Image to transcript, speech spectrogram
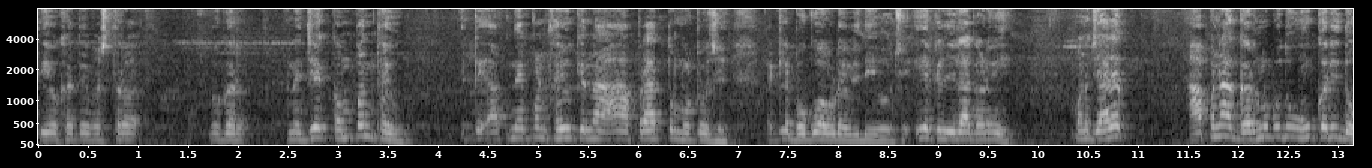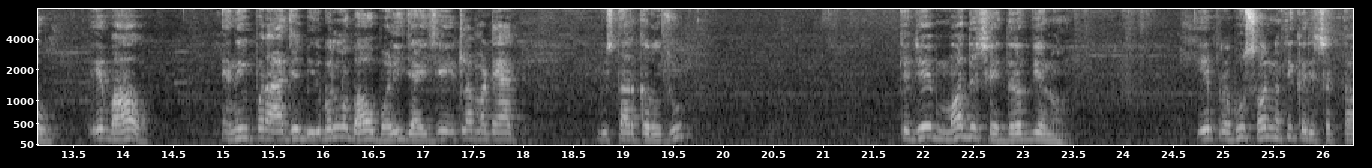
તે વખતે વસ્ત્ર વગર અને જે કંપન થયું, એટલે આપને પણ થયું કે ના, આ અપરાધ તો મોટો છે. એટલે ભોગવા ઉડાવી દેવો છે. એક લીલા ગણવી. પણ જ્યારે આપના ઘરનું બધું હું કરી દઉં, એ ભાવ, એની ઉપર આ જે બિરબલનો ભાવ ભળી જાય છે એટલા માટે આ વિસ્તાર કરું છું. કે જે મદ છે દ્રવ્યનો, એ પ્રભુ સહન નથી કરી શકતા,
